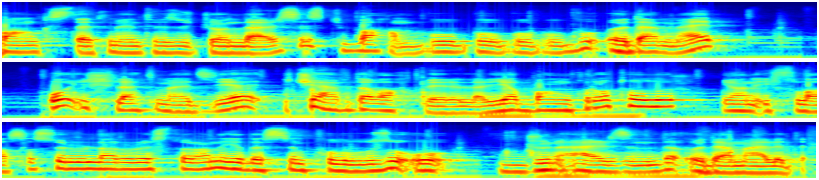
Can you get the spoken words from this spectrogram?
bank statementinizi göndərirsiniz ki, baxın bu bu bu bu bu ödənməyib. O işlətməciyə 2 həftə vaxt verirlər. Ya bankrot olur, yəni iflasa sürürlər o restoranı, ya da sizin pulunuzu o gün ərzində ödəməlidir.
